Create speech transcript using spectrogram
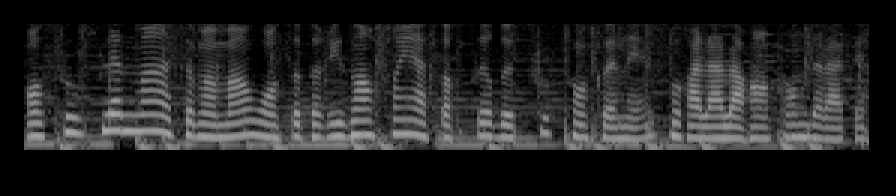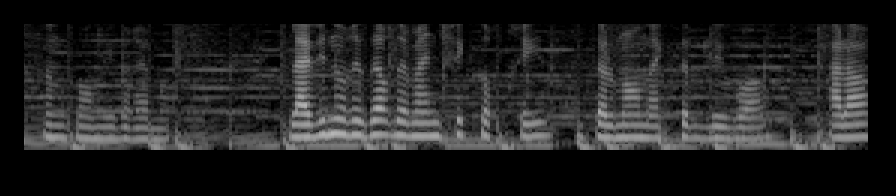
On s'ouvre pleinement à ce moment où on s'autorise enfin à sortir de tout ce qu'on connaît pour aller à la rencontre de la personne qu'on est vraiment. La vie nous réserve de magnifiques surprises si seulement on accepte de les voir. Alors,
